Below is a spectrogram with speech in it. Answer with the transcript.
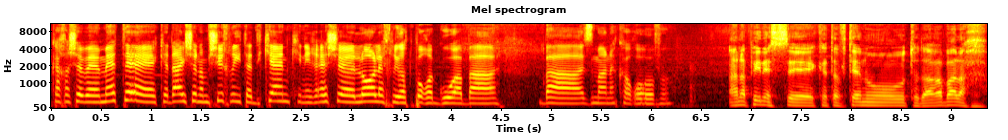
ככה שבאמת אה, כדאי שנמשיך להתעדכן, כי נראה שלא הולך להיות פה רגוע ב- בזמן הקרוב. אנה פינס, כתבתנו, תודה רבה לך.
